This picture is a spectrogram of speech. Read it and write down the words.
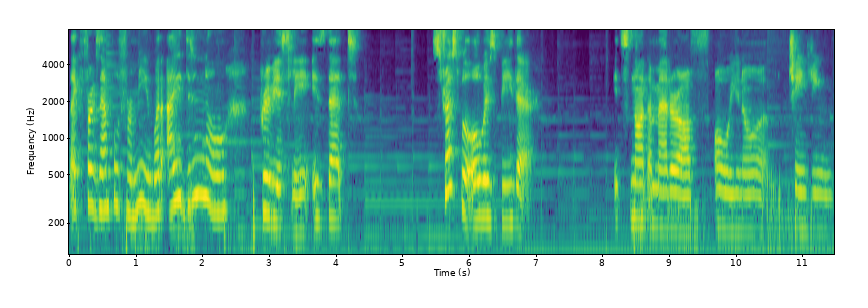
Like, for example, for me, what I didn't know previously is that stress will always be there it's not a matter of oh you know changing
